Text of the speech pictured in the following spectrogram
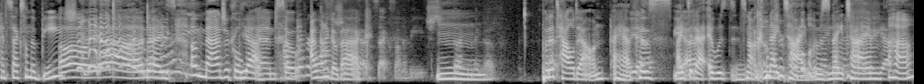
had sex on the beach. Oh yeah, nice. a magical Yeah. weekend. So I want to go back. Had sex on a beach that I can think of. Put a towel down. I have Because I did. yeah. A, it was it's not nighttime. It was nighttime. Yeah. Uh huh.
